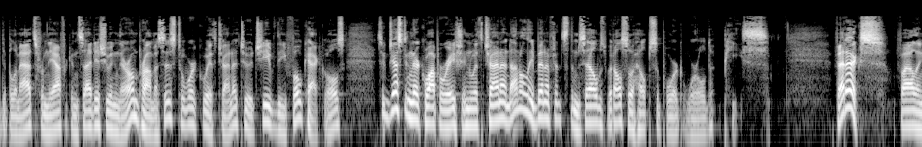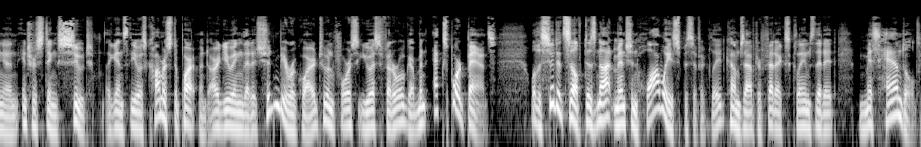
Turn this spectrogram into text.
Diplomats from the African side issuing their own promises to work with China to achieve the FOCAC goals, suggesting their cooperation with China not only benefits themselves but also helps support world peace. FedEx filing an interesting suit against the U.S. Commerce Department, arguing that it shouldn't be required to enforce U.S. federal government export bans. Well, the suit itself does not mention Huawei specifically. It comes after FedEx claims that it mishandled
